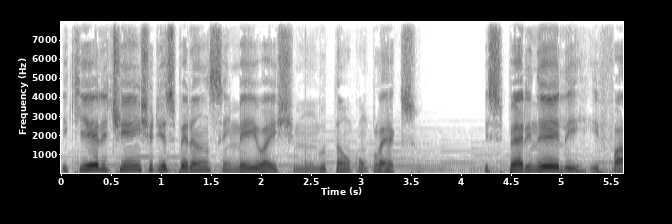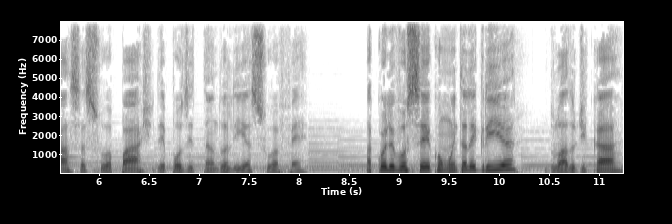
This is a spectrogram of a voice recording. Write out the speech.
e que Ele te encha de esperança em meio a este mundo tão complexo. Espere nele e faça a sua parte, depositando ali a sua fé. Acolho você com muita alegria. Do lado de cá,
